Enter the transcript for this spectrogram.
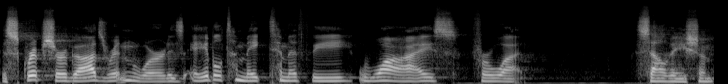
the scripture, God's written word, is able to make Timothy wise for what? Salvation.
